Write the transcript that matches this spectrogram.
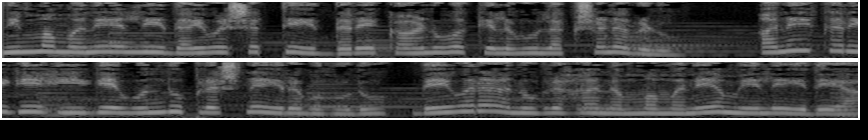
ನಿಮ್ಮ ಮನೆಯಲ್ಲಿ ದೈವಶಕ್ತಿ ಇದ್ದರೆ ಕಾಣುವ ಕೆಲವು ಲಕ್ಷಣಗಳು. ಅನೇಕರಿಗೆ ಹೀಗೆ ಒಂದು ಪ್ರಶ್ನೆ ಇರಬಹುದು, ದೇವರ ಅನುಗ್ರಹ ನಮ್ಮ ಮನೆಯ ಮೇಲೆ ಇದೆಯಾ?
